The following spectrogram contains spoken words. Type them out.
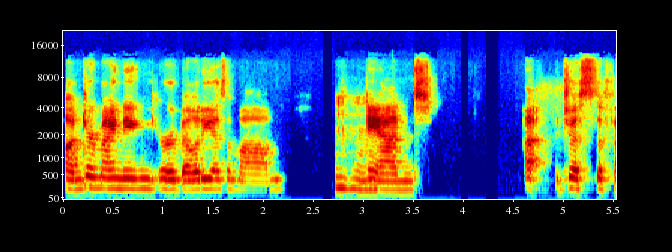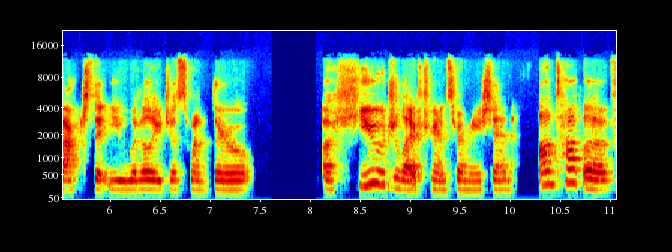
undermining your ability as a mom mm-hmm. and uh, just the fact that you literally just went through a huge life transformation on top of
